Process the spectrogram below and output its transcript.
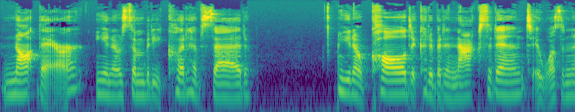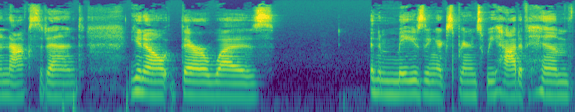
not there. You know, somebody could have said, you know, called. It could have been an accident. It wasn't an accident. You know, there was an amazing experience we had of him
